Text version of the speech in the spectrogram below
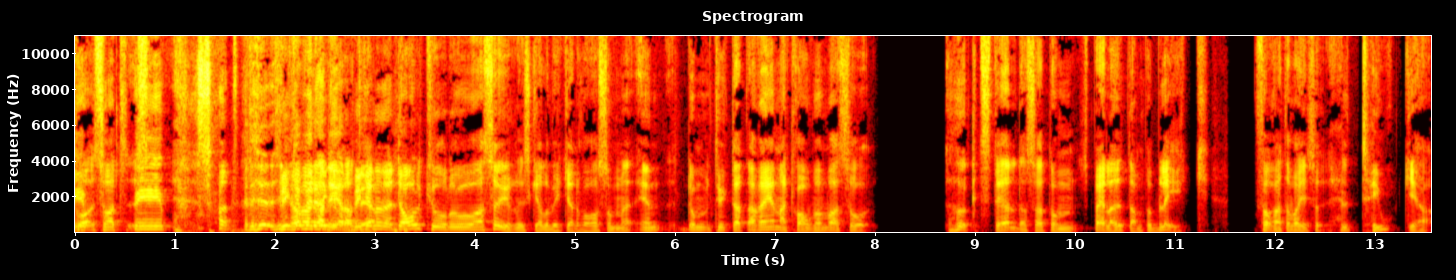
så, så att... Så att Vilka vilka, det? vilka Dalkurd och assyriska eller vilka det var som en, de tyckte att arenakraven var så högt ställda så att de spelade utan publik. För att det var ju så helt tokiga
